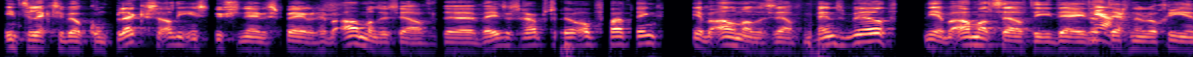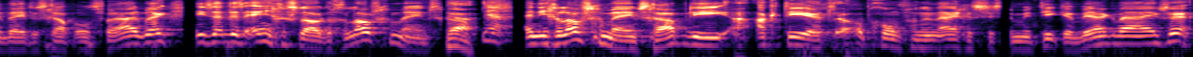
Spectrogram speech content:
intellectueel complex. Al die institutionele spelers hebben allemaal dezelfde wetenschapsopvatting. Die hebben allemaal dezelfde mensbeeld. Die hebben allemaal hetzelfde idee dat Ja. technologie en wetenschap ons vooruitbrengt. Die zijn dus één gesloten geloofsgemeenschap. Ja. Ja. En die geloofsgemeenschap die acteert op grond van hun eigen systematiek en werkwijze.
